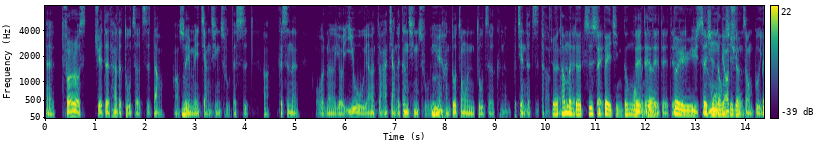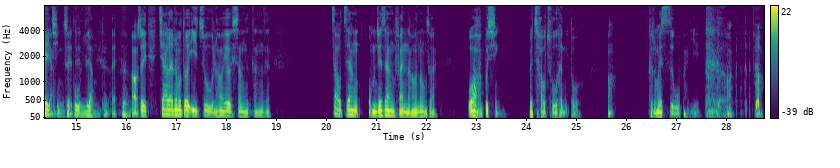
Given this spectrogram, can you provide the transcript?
呃 f l o r o s 觉得他的读者知道啊，所以没讲清楚的事啊。可是呢，我呢有义务要把它讲得更清楚，因为很多中文读者可能不见得知道，就是他们的知识背景跟我们的对于这些目标群众不一样，背景是不一样的。对，好，所以加了那么多译注，然后又像刚刚这样，照这样我们就这样翻，然后弄出来，哇，不行，会超出很多啊，可能会四五百页啊，好，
